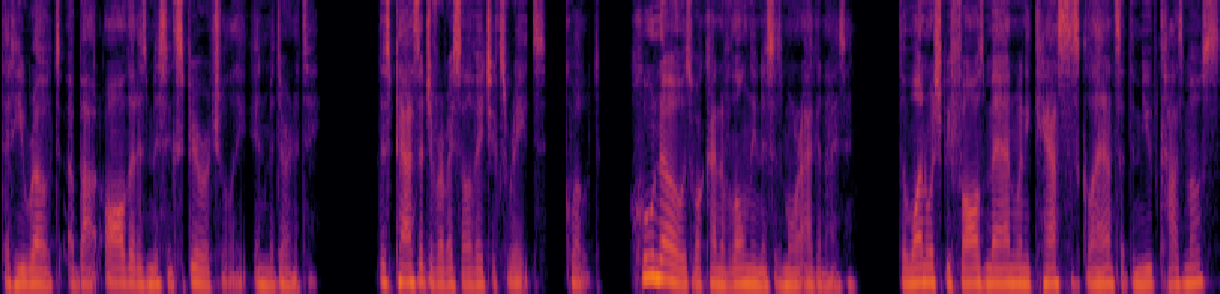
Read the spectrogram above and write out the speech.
that he wrote about all that is missing spiritually in modernity. This passage of Rabbi Soloveitchik's reads, quote, Who knows what kind of loneliness is more agonizing? The one which befalls man when he casts his glance at the mute cosmos,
